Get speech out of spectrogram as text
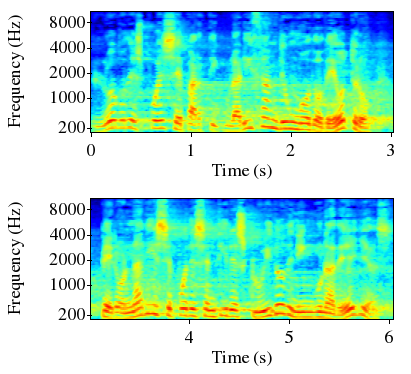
luego después se particularizan de un modo o de otro, pero nadie se puede sentir excluido de ninguna de ellas.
